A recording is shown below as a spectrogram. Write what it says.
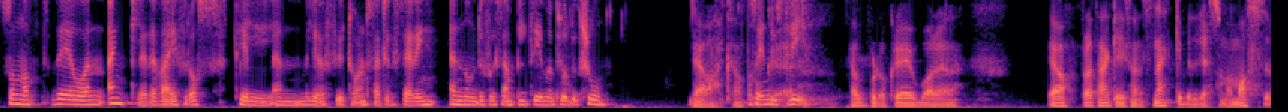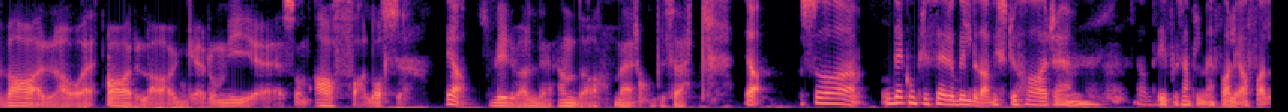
Sånn at det er jo en enklere vei for oss til en miljøfyrtårnsertifisering enn om du f.eks. driver med produksjon. Ja, ikke sant. Altså industri. Ja, for dere er jo bare Ja, for jeg tenker liksom en snekkerbedrift som har masse varer og et varelager og mye sånn avfall også. Ja. Så blir det veldig enda mer komplisert. Ja, så det kompliserer jo bildet da, hvis du har ja, driver f.eks. med farlig avfall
